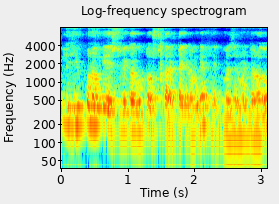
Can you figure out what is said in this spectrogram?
ಇಲ್ಲಿ ಹಿಪ್ ನಮಗೆ ಎಷ್ಟು ಬೇಕಾಗುತ್ತೋ ಅಷ್ಟು ಕರೆಕ್ಟಾಗಿ ನಮಗೆ ಹಿಪ್ ಮೆಜರ್ಮೆಂಟ್ ಅನ್ನೋದು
